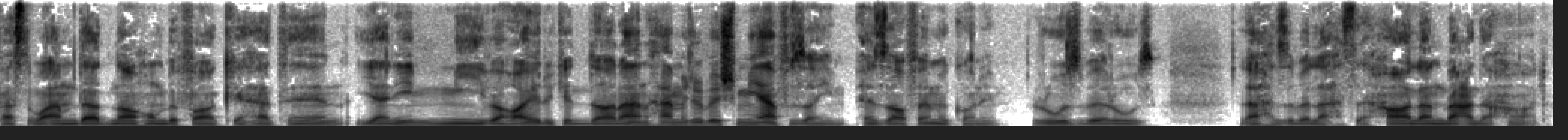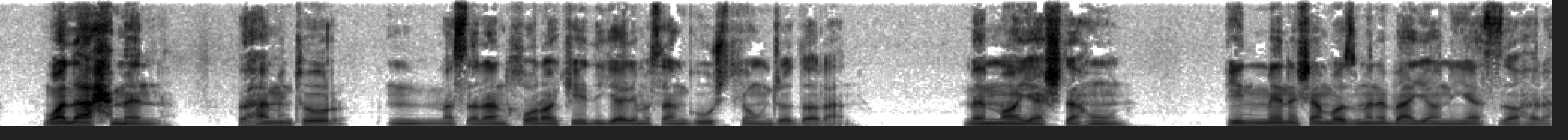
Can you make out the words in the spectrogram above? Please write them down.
پس و امددناهم به فاکهتن یعنی میوه هایی رو که دارن همه جو بهش میافزاییم اضافه می‌کنیم روز به روز لحظه به لحظه حالا بعد حال. و لحمن و همینطور مثلا خوراکی دیگری مثلا گوشت که اونجا دارن. مما یشتهون. این منش هم باز من بیانی است ظاهرا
